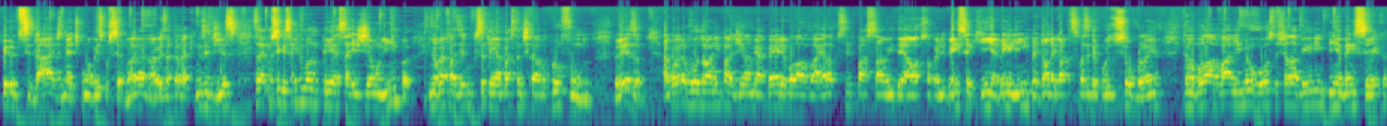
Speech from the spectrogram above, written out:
periodicidade, né, tipo uma vez por semana, uma vez a cada 15 dias, você vai conseguir sempre manter essa região limpa e não vai fazer com que você tenha bastante cravo profundo, beleza? Agora eu vou dar uma limpadinha na minha pele, eu vou lavar ela, porque você tem que passar o ideal, a sua pele bem sequinha, bem limpa, então é legal você fazer depois do seu banho. Então eu vou lavar ali meu rosto, deixar ela bem limpinha, bem seca,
